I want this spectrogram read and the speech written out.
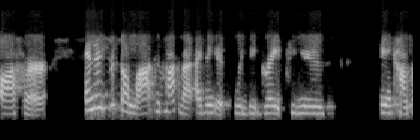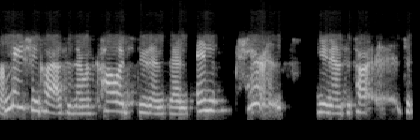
offer and there's just a lot to talk about. I think it would be great to use in confirmation classes and with college students and, and parents, you know, to talk to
